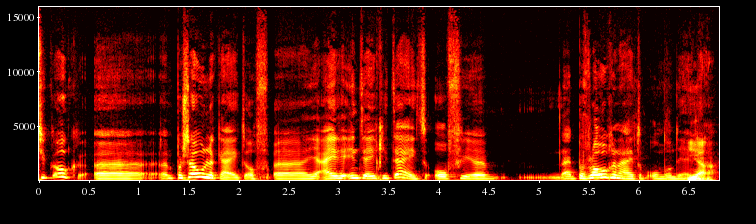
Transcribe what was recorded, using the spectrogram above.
natuurlijk ook eh, een persoonlijkheid of eh, je eigen integriteit of je eh, bevlogenheid op onderdelen. Ja.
